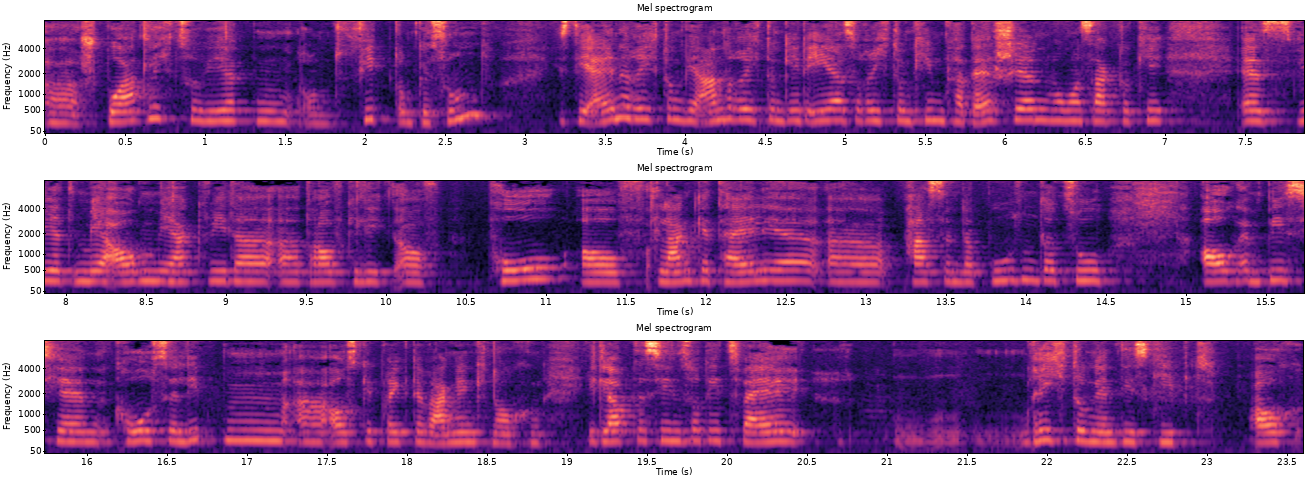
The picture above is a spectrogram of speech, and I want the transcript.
äh, sportlich zu wirken und fit und gesund ist die eine Richtung. Die andere Richtung geht eher so Richtung Kim Kardashian, wo man sagt, okay, es wird mehr Augenmerk wieder äh, draufgelegt auf Po, auf schlanke Taille, äh, passender Busen dazu, auch ein bisschen große Lippen, äh, ausgeprägte Wangenknochen. Ich glaube, das sind so die zwei Richtungen, die es gibt. Auch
